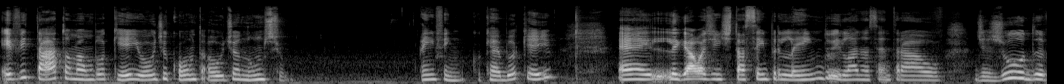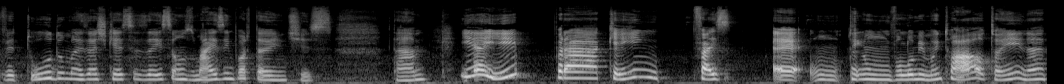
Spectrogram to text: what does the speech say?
evitar tomar um bloqueio ou de conta ou de anúncio. Enfim, qualquer bloqueio. É legal a gente estar tá sempre lendo e lá na central de ajuda, ver tudo, mas acho que esses aí são os mais importantes, tá? E aí, para quem faz é, um, tem um volume muito alto aí, né?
